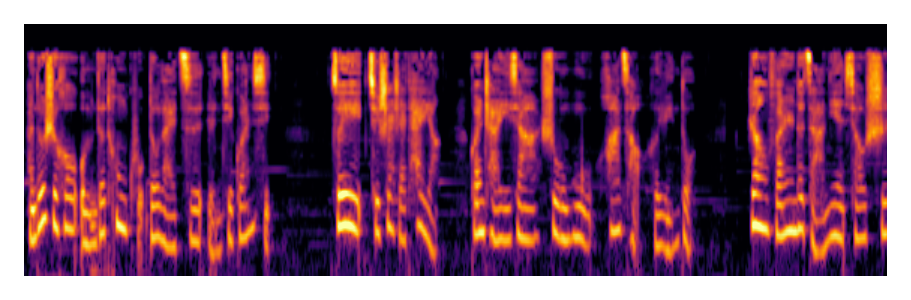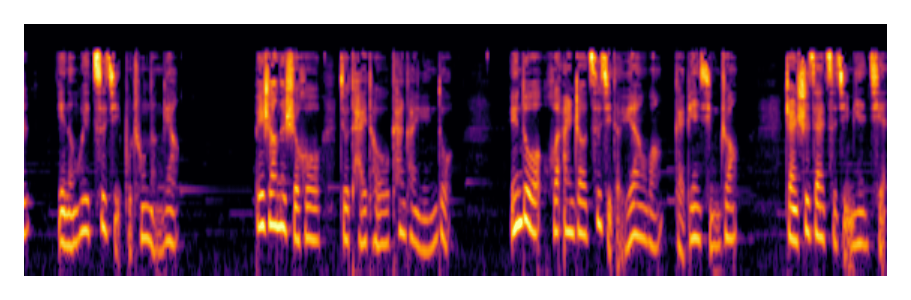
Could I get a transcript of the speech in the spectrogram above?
很多时候，我们的痛苦都来自人际关系，所以去晒晒太阳。观察一下树木、花草和云朵，让烦人的杂念消失，也能为自己补充能量。悲伤的时候，就抬头看看云朵，云朵会按照自己的愿望改变形状，展示在自己面前。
